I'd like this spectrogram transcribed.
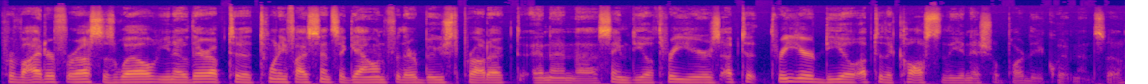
provider for us as well. You know they're up to 25 cents a gallon for their boost product, and then uh, same deal, three years up to three year deal up to the cost of the initial part of the equipment. So.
